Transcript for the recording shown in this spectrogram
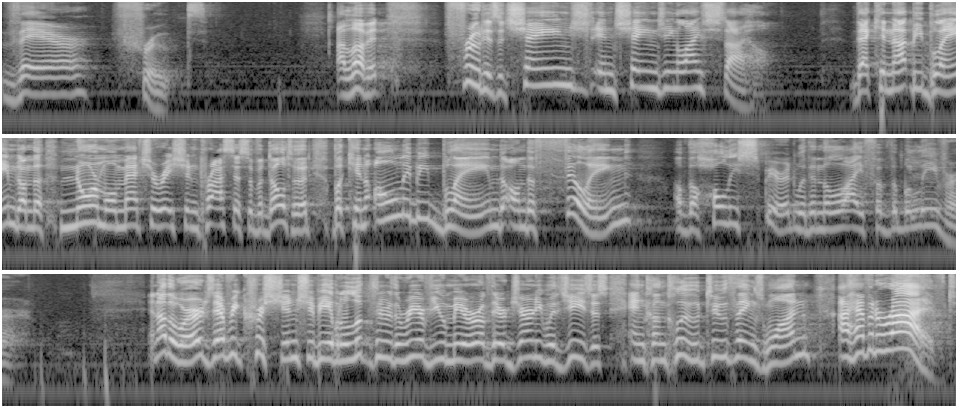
their fruit. I love it. Fruit is a changed and changing lifestyle that cannot be blamed on the normal maturation process of adulthood, but can only be blamed on the filling of the Holy Spirit within the life of the believer. In other words, every Christian should be able to look through the rearview mirror of their journey with Jesus and conclude two things. One, I haven't arrived.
